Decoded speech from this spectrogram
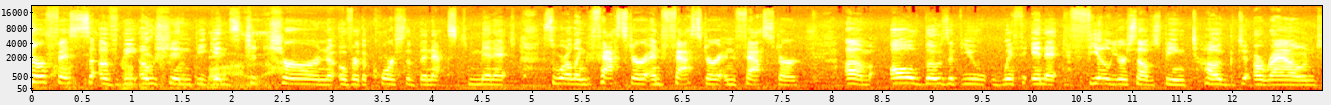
surface of the ocean begins to churn over the course of the next minute, swirling faster and faster and faster. Um, all those of you within it feel yourselves being tugged around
